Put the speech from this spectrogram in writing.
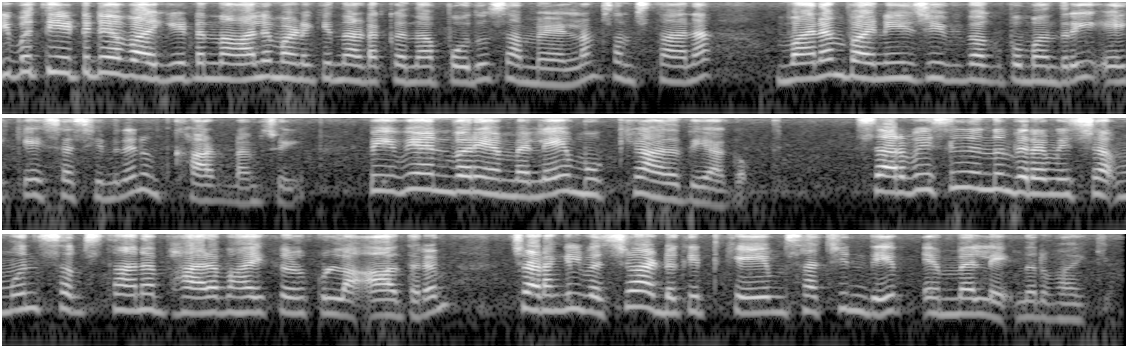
ഇരുപത്തിയെട്ടിന് വൈകിട്ട് നാല് മണിക്ക് നടക്കുന്ന പൊതുസമ്മേളനം സംസ്ഥാന വനം വന്യജീവി വകുപ്പ് മന്ത്രി എ കെ ശശീന്ദ്രൻ ഉദ്ഘാടനം ചെയ്യും. P V Anvar M L A മുഖ്യാതിഥിയാകും. സർവീസിൽ നിന്നും വിരമിച്ച മുൻ സംസ്ഥാന ഭാരവാഹികൾക്കുള്ള ആദരം ചടങ്ങിൽ വെച്ച് advocate K M Sachin Dev M L A നിർവഹിക്കും.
